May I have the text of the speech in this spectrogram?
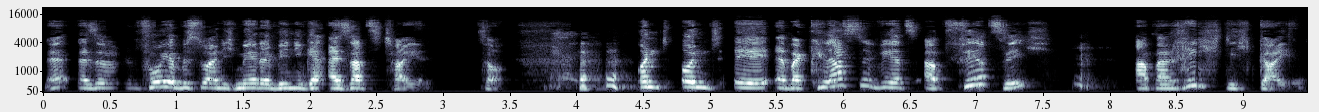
Ne? Also vorher bist du eigentlich mehr oder weniger Ersatzteil. So. Und, und äh, aber klasse wird es ab 40, aber richtig geil.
